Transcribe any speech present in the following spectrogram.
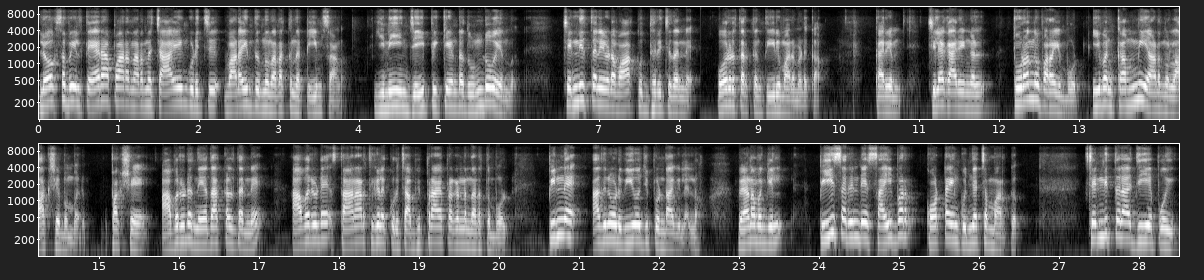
ലോക്സഭയിൽ തേരാപ്പാറ നടന്ന് ചായയും കുടിച്ച് വടയും തിന്ന് നടക്കുന്ന ടീംസാണ്. ഇനിയും ജയിപ്പിക്കേണ്ടതുണ്ടോ എന്ന് ചെന്നിത്തലയുടെ വാക്കുദ്ധരിച്ച് തന്നെ ഓരോരുത്തർക്കും തീരുമാനമെടുക്കാം. കാര്യം ചില കാര്യങ്ങൾ തുറന്നു പറയുമ്പോൾ ഇവൻ കമ്മിയാണെന്നുള്ള ആക്ഷേപം വരും. പക്ഷേ അവരുടെ നേതാക്കൾ തന്നെ അവരുടെ സ്ഥാനാർത്ഥികളെക്കുറിച്ച് അഭിപ്രായ പ്രകടനം നടത്തുമ്പോൾ പിന്നെ അതിനോട് വിയോജിപ്പുണ്ടാകില്ലല്ലോ. വേണമെങ്കിൽ പി സൈബർ കോട്ടയം കുഞ്ഞച്ചന്മാർക്ക് ചെന്നിത്തലാജിയെ പോയി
